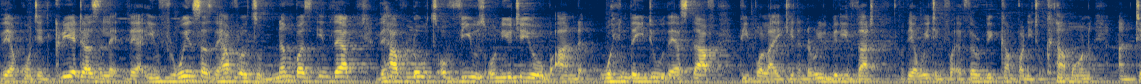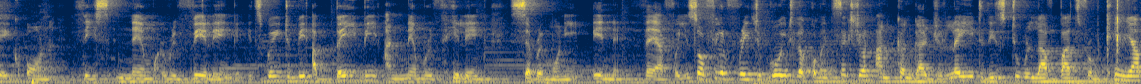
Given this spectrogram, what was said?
they are content creators, they are influencers, they have lots of numbers in there, they have lots of views on YouTube, and when they do their stuff, people like it. And I really believe that they are waiting for a very big company to come on and take on this name revealing. It's going to be a baby and name revealing ceremony in there for you. So feel free to go into the comment section and congratulate these two lovebirds from Kenya.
